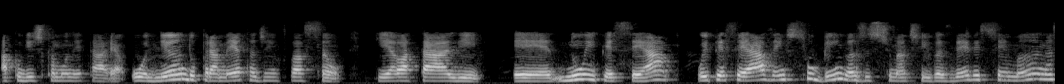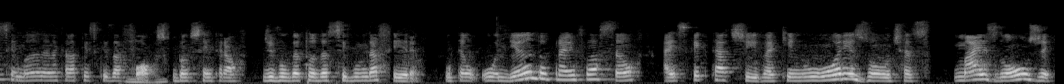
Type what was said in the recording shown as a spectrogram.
a política monetária olhando para a meta de inflação que ela está ali é, no IPCA, o IPCA vem subindo as estimativas dele semana a semana naquela pesquisa Focus que o Banco Central divulga toda segunda-feira. Então, olhando para a inflação, a expectativa é que no horizonte mais longe,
